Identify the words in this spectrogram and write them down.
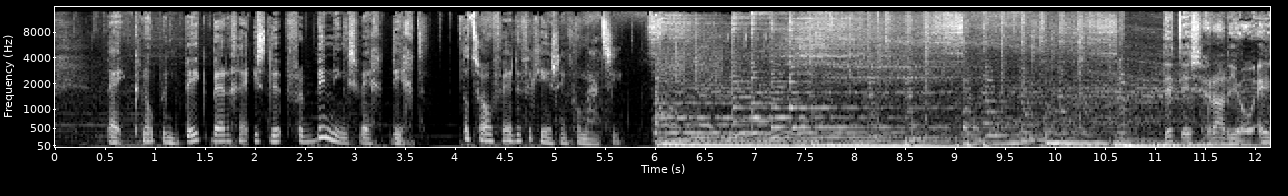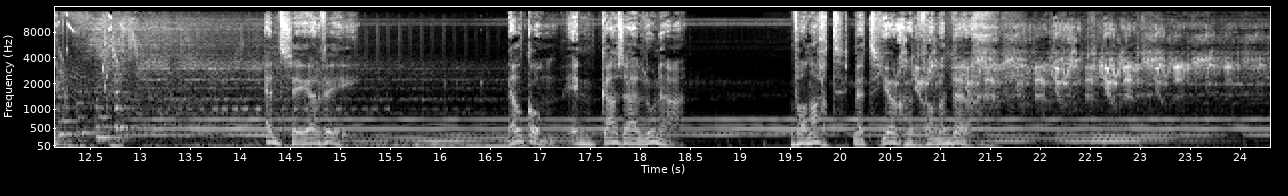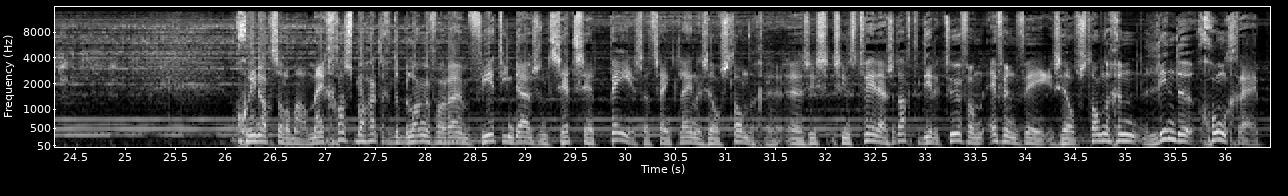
Bij knooppunt Beekbergen is de verbindingsweg dicht. Tot zover de verkeersinformatie. Dit is Radio 1. NCRV. Welkom in Casa Luna. Vannacht met Jurgen van den Berg. Goedenacht allemaal. Mijn gast behartigt de belangen van ruim 14.000 ZZP'ers. Dat zijn kleine zelfstandigen. Uh, ze is sinds 2008 de directeur van FNV Zelfstandigen, Linde Gongrijp.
